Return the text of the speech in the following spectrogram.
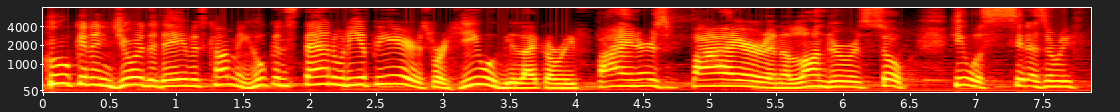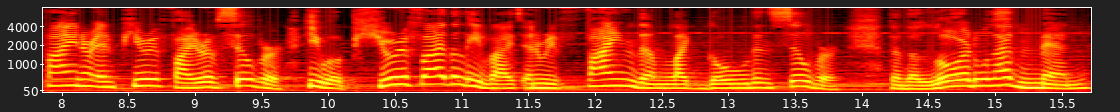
who can endure the day of his coming? Who can stand when he appears? For he will be like a refiner's fire and a launderer's soap. He will sit as a refiner and purifier of silver. He will purify the Levites and refine them like gold and silver. Then the Lord will have men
